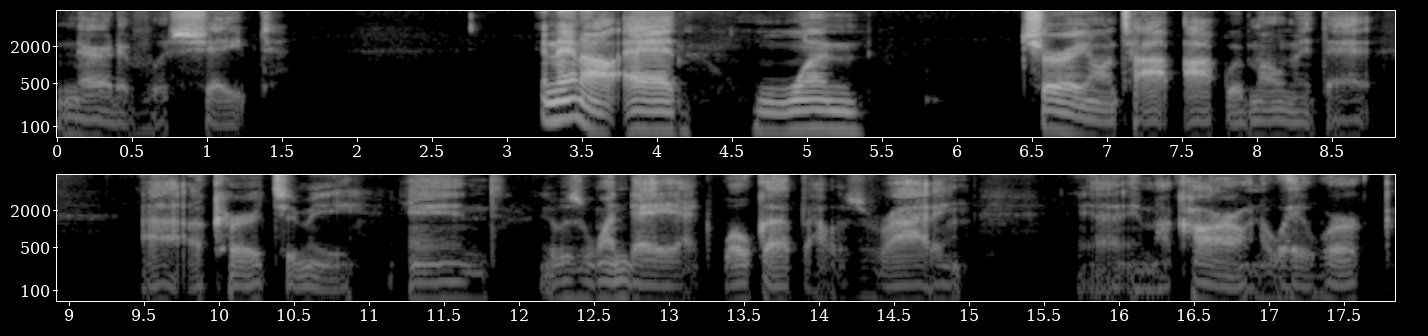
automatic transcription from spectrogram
narrative was shaped. And then I'll add one cherry on top awkward moment that uh, occurred to me. And it was one day I woke up, I was riding uh, in my car on the way to work,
